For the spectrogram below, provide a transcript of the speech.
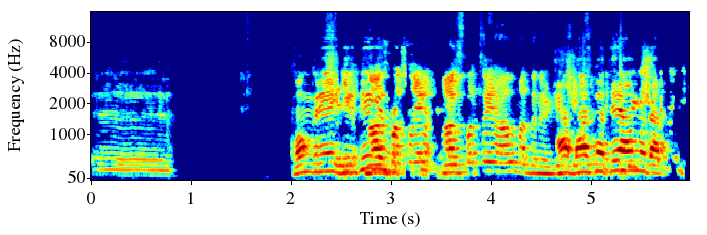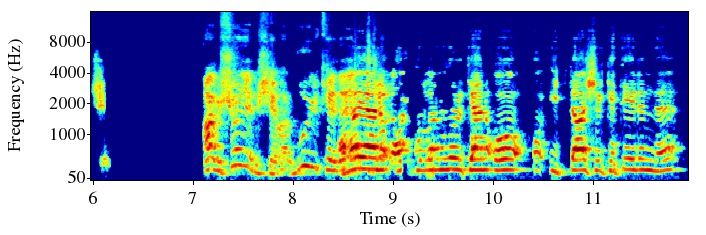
Ee, Kongreye şey, girdiği çekildi? mazbatayı almadan önce Ha, çekildi. mazbatayı almadan. şey. Abi şöyle bir şey var. Bu ülkede Ama yani oy kullanılırken o, o iddia şirketi elinde.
